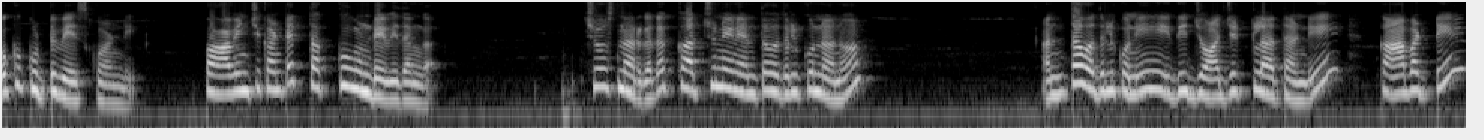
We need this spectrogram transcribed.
ఒక కుట్టు వేసుకోండి. పావించి కంటే తక్కువ ఉండే విధంగా. చూస్తున్నారు కదా ఖర్చు నేను ఎంత వదులుకున్నానో? అంతా వదులుకొని ఇది జార్జెట్ క్లాత్ అండి. కాబట్టి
